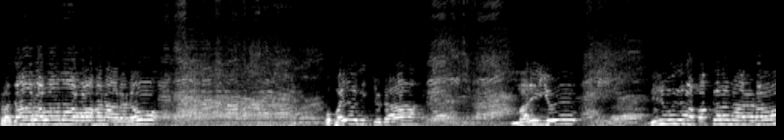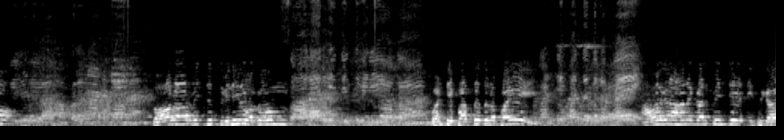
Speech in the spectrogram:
ప్రజా రవాణా వాహనాలను ఉపయోగించుట మరియు విరివిగా మొక్కలు నాటడం సోలార్ విద్యుత్ వినియోగం వంటి పద్ధతులపై అవగాహన కల్పించే దిశగా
